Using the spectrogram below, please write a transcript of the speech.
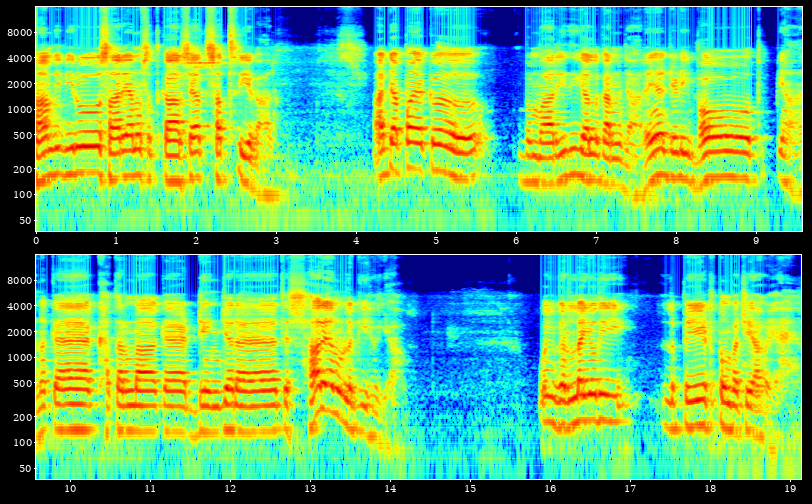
ਹਾਂ ਵੀ ਵੀਰੋ, ਸਾਰਿਆਂ ਨੂੰ ਸਤਿਕਾਰ, ਸਹਿਤ, ਸਤਿ ਸ੍ਰੀ ਅਕਾਲ। ਅੱਜ ਆਪਾਂ ਇੱਕ ਬਿਮਾਰੀ ਦੀ ਗੱਲ ਕਰਨ ਜਾ ਰਹੇ ਹਾਂ, ਜਿਹੜੀ ਬਹੁਤ ਭਿਆਨਕ ਹੈ, ਖਤਰਨਾਕ ਹੈ ਡੇਂਜਰ ਹੈ ਤੇ ਸਾਰਿਆਂ ਨੂੰ ਲੱਗੀ ਹੋਈ ਆ। ਕੋਈ ਵਿਰਲਾ ਹੀ ਉਹਦੀ ਲਪੇਟ ਤੋਂ ਬਚਿਆ ਹੋਇਆ ਹੈ।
